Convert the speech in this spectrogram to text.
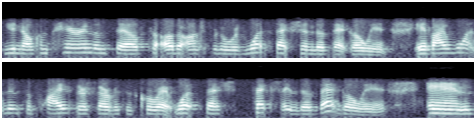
you know, comparing themselves to other entrepreneurs, what section does that go in? If I want them to price their services correct, what section does that go in? And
